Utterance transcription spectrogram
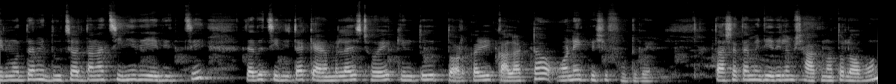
এর মধ্যে আমি দু চার দানা চিনি দিয়ে দিচ্ছি, যাতে চিনিটা ক্যারামেলাইজড হয়ে কিন্তু তরকারির কালারটা অনেক বেশি ফুটবে। তার সাথে আমি দিয়ে দিলাম স্বাদ মতো লবণ।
